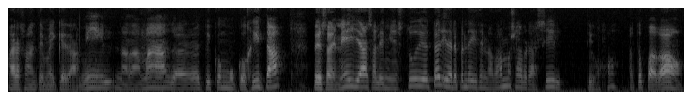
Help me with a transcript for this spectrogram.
Ahora solamente me queda Mil, nada más. Ahora estoy como cojita, pero salen ellas, sale mi estudio y tal. Y de repente dicen, nos vamos a Brasil. Digo, oh, a todo pagado.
